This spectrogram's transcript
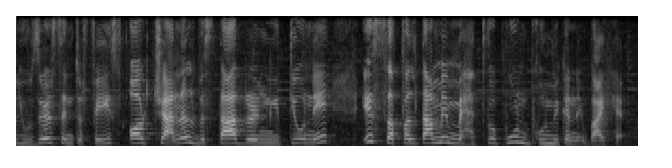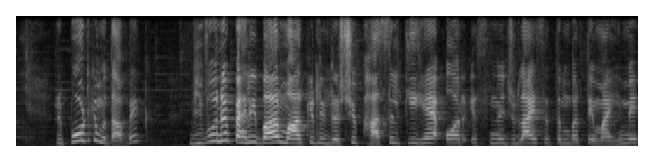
यूज़र्स इंटरफेस और चैनल विस्तार रणनीतियों ने इस सफलता में महत्वपूर्ण भूमिका निभाई है। रिपोर्ट के मुताबिक वीवो ने पहली बार मार्केट लीडरशिप हासिल की है और इसने जुलाई सितंबर तिमाही में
